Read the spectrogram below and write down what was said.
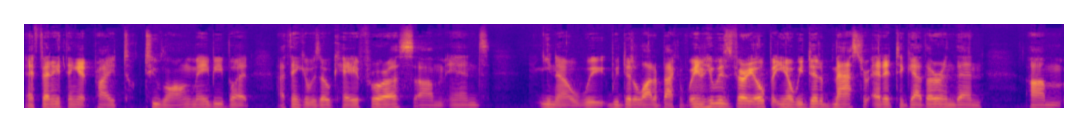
if anything, it probably took too long, maybe, but I think it was okay for us. Um, and you know, we we did a lot of back and forth. And he was very open. You know, we did a master edit together, and then um,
